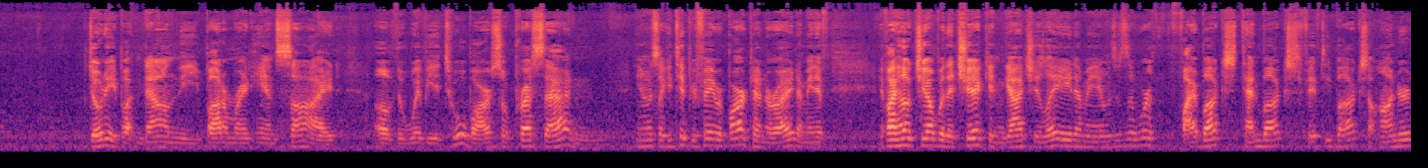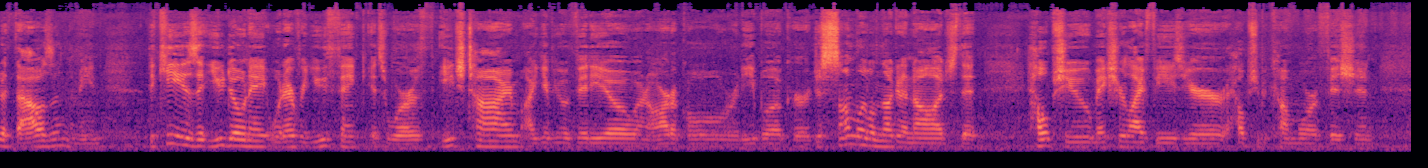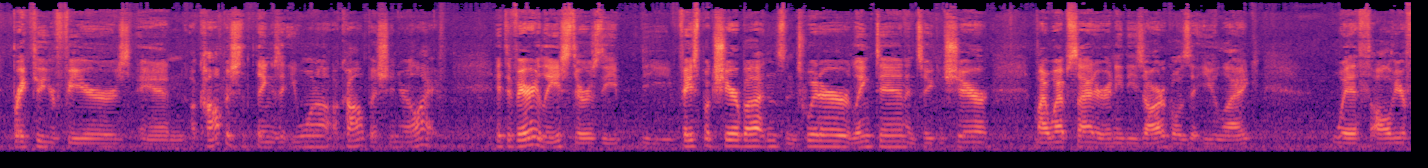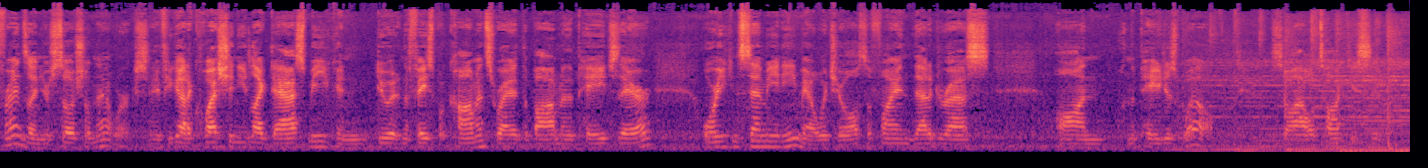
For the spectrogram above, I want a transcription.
donate button down the bottom right hand side of the Wibiya toolbar. So press that, and you know it's like you tip your favorite bartender, right? I mean, if if I hooked you up with a chick and got you laid, I mean, it was it worth five bucks, ten bucks, fifty bucks, a hundred, a thousand? I mean, the key is that you donate whatever you think it's worth. Each time I give you a video, an article, or an ebook, or just some little nugget of knowledge that helps you, makes your life easier, helps you become more efficient, break through your fears, and accomplish the things that you want to accomplish in your life. At the very least, there's the, the Facebook share buttons and Twitter, LinkedIn, and so you can share my website or any of these articles that you like with all of your friends on your social networks. If you got a question you'd like to ask me, you can do it in the Facebook comments right at the bottom of the page there, or you can send me an email, which you'll also find that address on, on the page as well. So I will talk to you soon.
